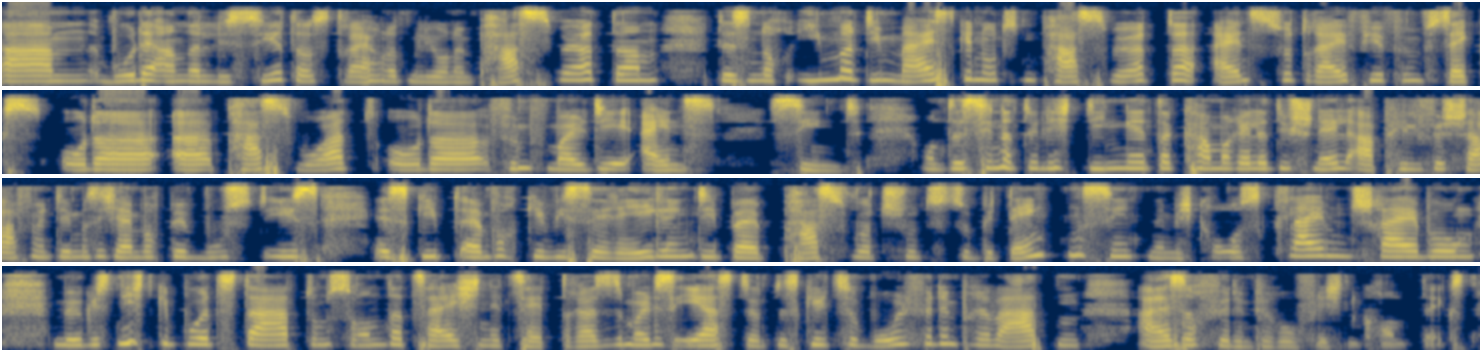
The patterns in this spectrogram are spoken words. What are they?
ähm, wurde analysiert aus 300 Millionen Passwörtern, dass noch immer die meistgenutzten Passwörter 1 zu 3, 4, 5, 6 oder äh, Passwort oder fünfmal die 1 sind. Und das sind natürlich Dinge, da kann man relativ schnell Abhilfe schaffen, indem man sich einfach bewusst ist, es gibt einfach gewisse Regeln, die bei Passwortschutz zu bedenken sind, nämlich Groß-Kleinschreibung, möglichst nicht Geburtsdatum, Sonderzeichen etc. Also das ist mal das Erste und das gilt sowohl für den privaten als auch für den beruflichen Kontext.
